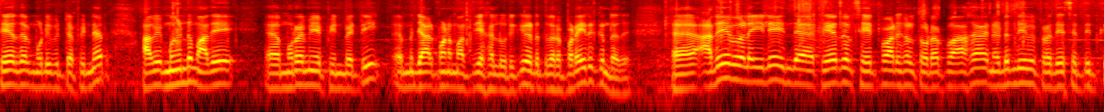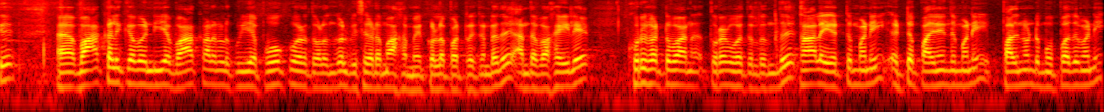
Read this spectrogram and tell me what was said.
தேர்தல் முடிவிட்ட பின்னர் அவை மீண்டும் அதே முறைமையை பின்பற்றி அஹ், யாழ்ப்பாணம் மத்திய கல்லூரிக்கு எடுத்து வரப்பட இருக்கின்றது. அதே வேளையிலே இந்த தேர்தல் செயற்பாடுகள் தொடர்பாக நெடுந்தீவு பிரதேசத்திற்கு வாக்களிக்க வேண்டிய வாக்காளர்களுக்குரிய போக்குவரத்து ஒழுங்குகள் விசேடமாக மேற்கொள்ளப்பட்டிருக்கின்றது. அந்த வகையிலே குறுகட்டுவான் துறைமுகத்திலிருந்து காலை எட்டு மணி எட்டு பதினைந்து மணி பதினொன்று முப்பது மணி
